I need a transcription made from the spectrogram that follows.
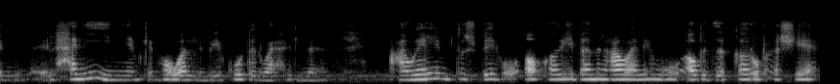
ال- الحنين يمكن هو اللي بيقود الواحد لعوالم تشبهه أو قريبة من عوالمه أو بتذكره بأشياء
